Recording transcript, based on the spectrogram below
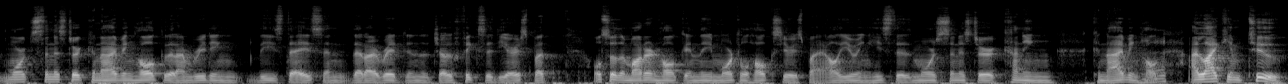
more sinister, conniving Hulk that I'm reading these days and that I read in the Joe Fixit years, but also the modern Hulk in the Immortal Hulk series by Al Ewing. He's the more sinister, cunning, conniving Hulk. I like him too.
